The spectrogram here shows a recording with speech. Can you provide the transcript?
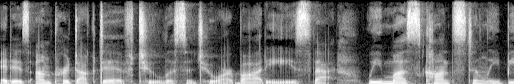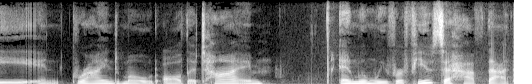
It is unproductive to listen to our bodies, that we must constantly be in grind mode all the time. And when we refuse to have that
